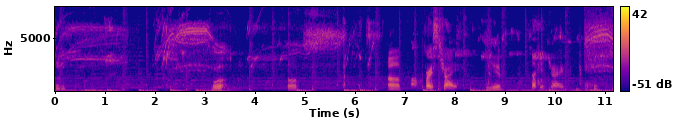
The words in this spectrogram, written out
to do. oh. Oh. Uh. Up. Oh, first try. Yep. Second try.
